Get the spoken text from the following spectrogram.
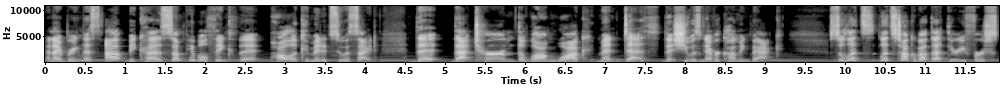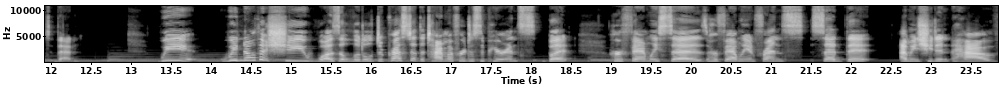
And I bring this up because some people think that Paula committed suicide, that that term, the long walk, meant death, that she was never coming back. So let's let's talk about that theory first then. We we know that she was a little depressed at the time of her disappearance, but her family says her family and friends said that I mean, she didn't have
